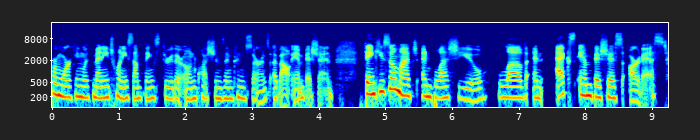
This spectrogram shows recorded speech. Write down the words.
from working with many 20 somethings through their own questions and concerns about ambition. Thank you so much and bless you. Love an ex ambitious artist.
